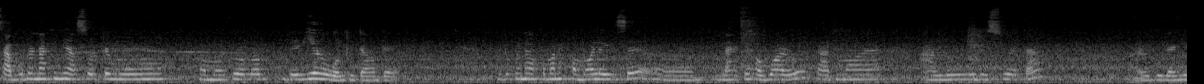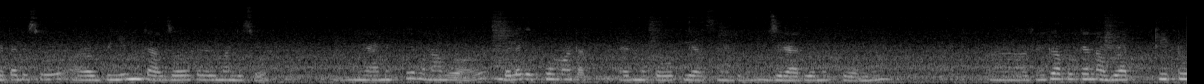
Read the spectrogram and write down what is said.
চাবুদানাখিনি আচলতে মোৰ সময়টো অলপ দেৰিয়ে হৈ গ'ল তিতাওঁতে সেইটো কাৰণে অকণমান সময় লাগিছে লাহেকৈ হ'ব আৰু। তাত মই আলু দিছোঁ এটা আৰু বিলাহী এটা দিছোঁ আৰু বিন গাজৰ কেইডালমান দিছোঁ। নিৰামিষকৈ বনাব আৰু। বেলেগ একো মই তাত এড নকৰোঁ পিঁয়াজ নিদিওঁ জিৰা দি আমি খুৱনি যিহেতু আপোনালোকে নৱৰাত্ৰিটো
